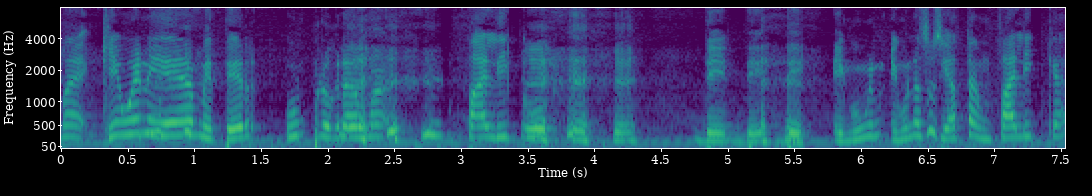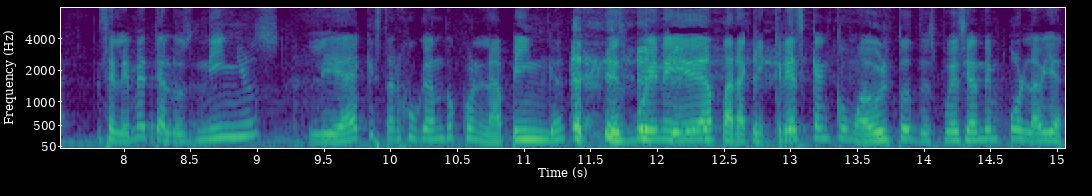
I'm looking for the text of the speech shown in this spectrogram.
Mae, qué buena idea meter un programa fálico de, de- de- en, un- en una sociedad tan fálica se le mete a los niños la idea de que estar jugando con la pinga es buena idea para que crezcan como adultos después se anden por la vida.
